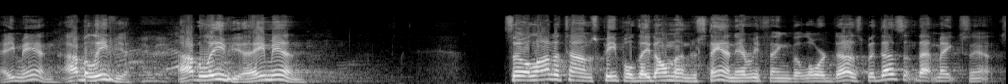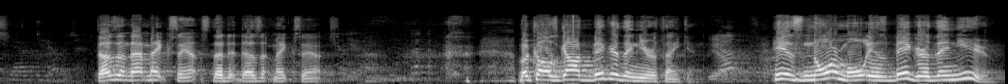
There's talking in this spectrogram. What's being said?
Amen. I believe you. I believe you. Amen. So a lot of times people they don't understand everything the Lord does, but doesn't that make sense? Doesn't that make sense that it doesn't make sense? because God's bigger than you're thinking. His normal is bigger than you.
